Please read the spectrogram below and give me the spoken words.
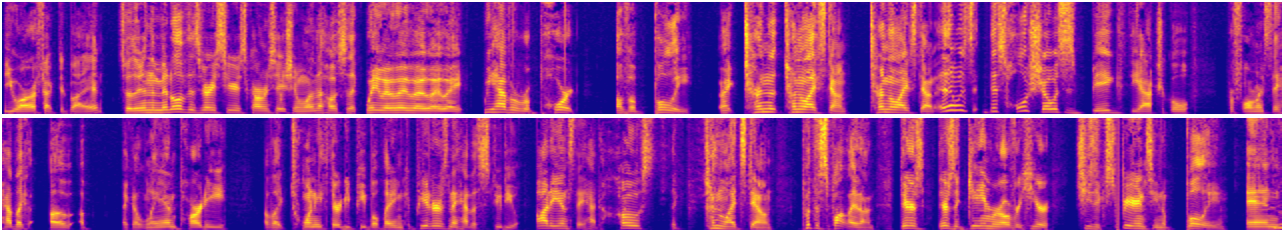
you are affected by it. So they're in the middle of this very serious conversation. One of the hosts is like, wait, wait, wait, wait, wait, wait. We have a report of a bully. Like, turn the turn the lights down. Turn the lights down. And it was this whole show was this big theatrical performance. They had like a, a like a LAN party of like 20, 30 people playing computers, and they had a studio audience. They had hosts. Like, turn the lights down. Put the spotlight on. There's there's a gamer over here. She's experiencing a bully, and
